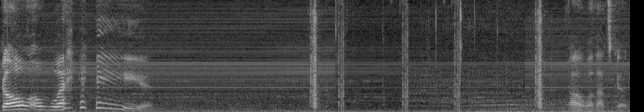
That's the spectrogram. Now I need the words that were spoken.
Go away! Oh, well, that's good.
